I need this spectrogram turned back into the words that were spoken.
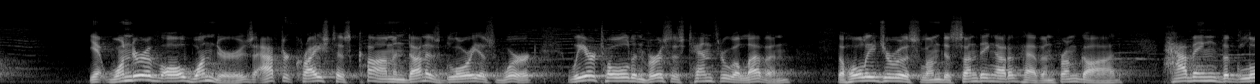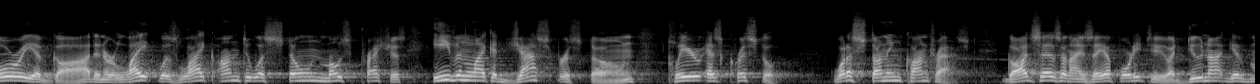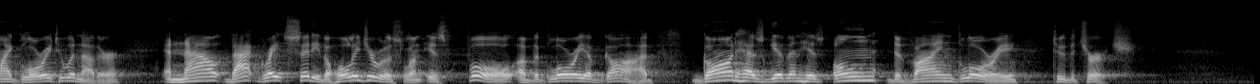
Yet, wonder of all wonders, after Christ has come and done his glorious work, we are told in verses 10 through 11 the holy Jerusalem descending out of heaven from God, having the glory of God, and her light was like unto a stone most precious, even like a jasper stone, clear as crystal. What a stunning contrast. God says in Isaiah 42, I do not give my glory to another and now that great city, the Holy Jerusalem, is full of the glory of God. God has given his own divine glory to the church.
